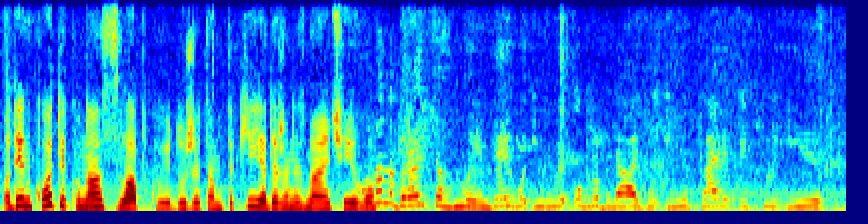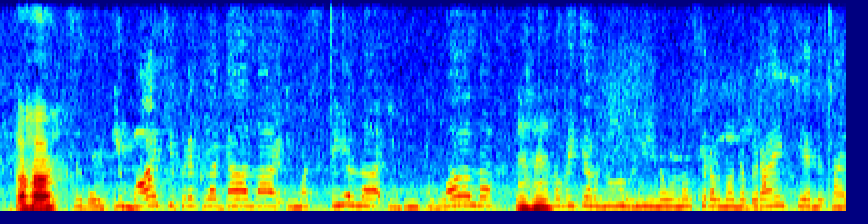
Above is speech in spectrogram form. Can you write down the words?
Один котик у нас з лапкою дуже там такий, я навіть не знаю, чи І його. воно набирається гноєм. Я його і обробляю, і перекисю, і Ага. цього, і мазі прикладала, і мастила, і бінтувала, щоб воно витягнуло гліну. Воно все одно набирається. Я не знаю,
